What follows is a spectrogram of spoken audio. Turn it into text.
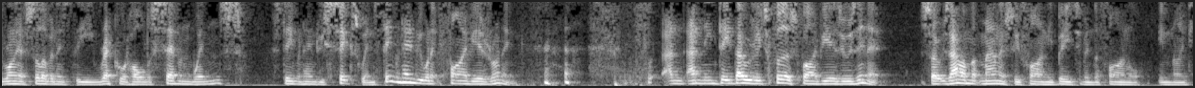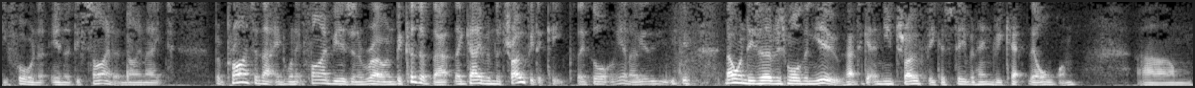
Ronnie O'Sullivan is the record holder, seven wins. Stephen Hendry six wins. Stephen Hendry won it five years running, and and indeed those were his first five years he was in it. So it was Alan McManus who finally beat him in the final in '94 in a, in a decider, nine eight. But prior to that, he'd won it five years in a row, and because of that, they gave him the trophy to keep. They thought, you know, no one deserves this more than you. Had to get a new trophy because Stephen Hendry kept the old one. Um,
